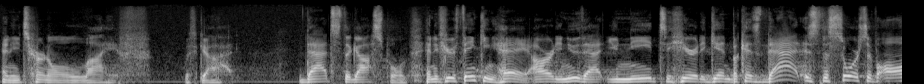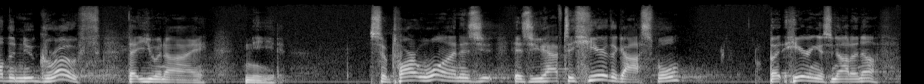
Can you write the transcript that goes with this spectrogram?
and eternal life with God. That's the gospel. And if you're thinking, hey, I already knew that, you need to hear it again because that is the source of all the new growth that you and I need. So, part one is you, is you have to hear the gospel, but hearing is not enough.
